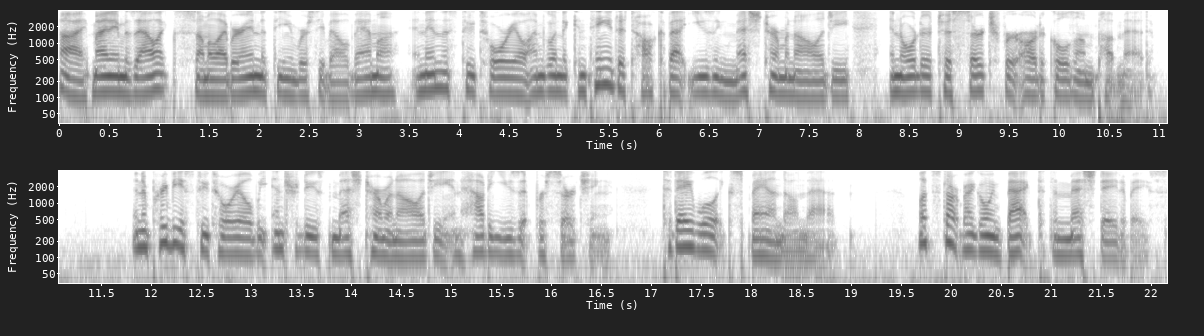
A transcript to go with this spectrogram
Hi, my name is Alex. I'm a librarian at the University of Alabama, and in this tutorial I'm going to continue to talk about using MeSH terminology in order to search for articles on PubMed. In a previous tutorial we introduced MeSH terminology and how to use it for searching. Today we'll expand on that. Let's start by going back to the MeSH database.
